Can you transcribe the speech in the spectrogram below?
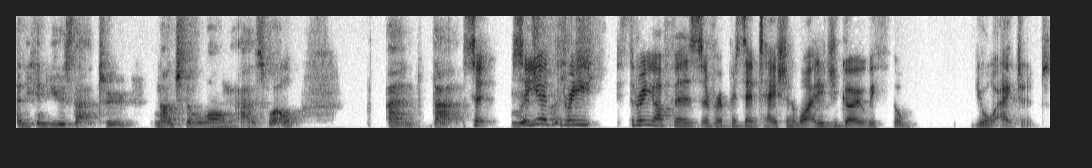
And you can use that to nudge them along as well. And that. So, so you had three three offers of representation. Why did you go with the your agent?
